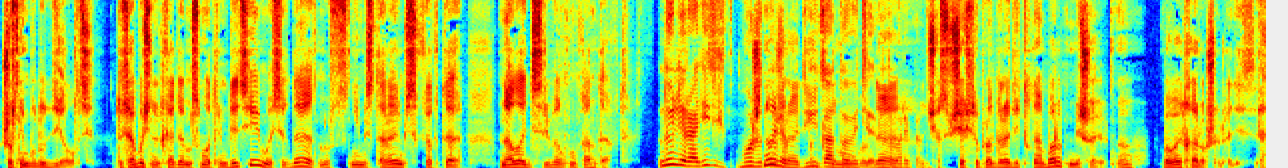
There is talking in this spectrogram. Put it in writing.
что с ним будут делать. То есть обычно, когда мы смотрим детей, мы всегда ну, с ними стараемся как-то наладить с ребенком контакт. Ну, или родитель может ну, или родители подготовить могут, да. ребенка. Сейчас чаще всего, правда, родители наоборот мешают, но бывают хорошие родители.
